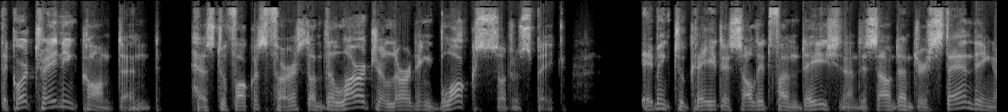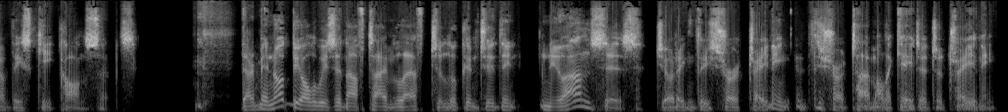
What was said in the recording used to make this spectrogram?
The core training content has to focus first on the larger learning blocks, so to speak, aiming to create a solid foundation and a sound understanding of these key concepts. There may not be always enough time left to look into the nuances during the short training, the short time allocated to training.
